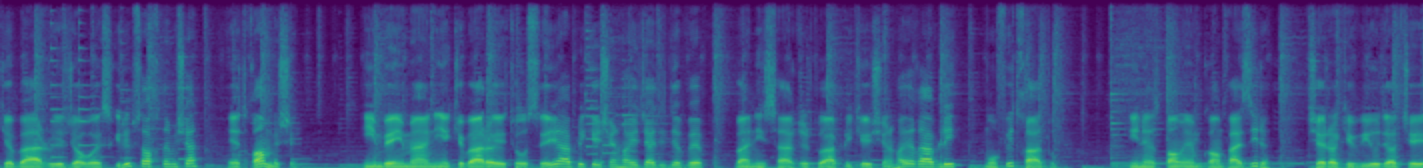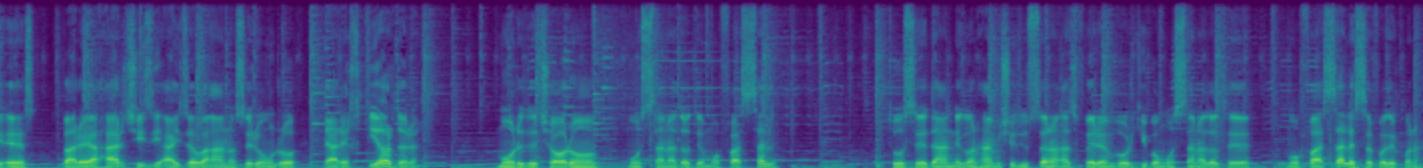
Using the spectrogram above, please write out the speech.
که بر روی JavaScript ساخته میشن ادغام بشه. این به این معنیه که برای توسعه اپلیکیشن های جدید وب و نیز تغییر تو اپلیکیشن های قبلی مفید خواهد بود. این ادغام امکان پذیره چرا که Vue.js برای هر چیزی اجزا و عناصر اون رو در اختیار داره. مورد چهارم مستندات مفصله. توسعه دهندگان همیشه دوست دارن از framework ی با مستندات مفصل استفاده کنن.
